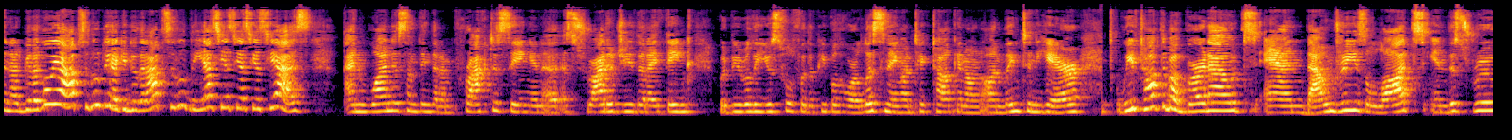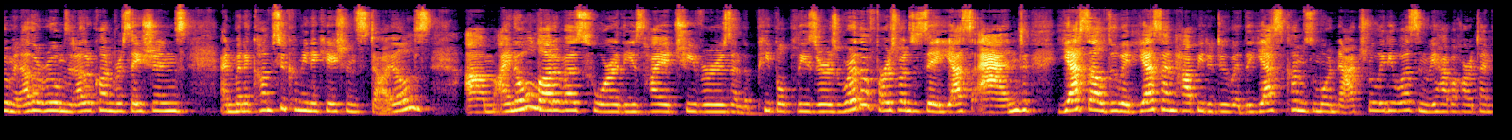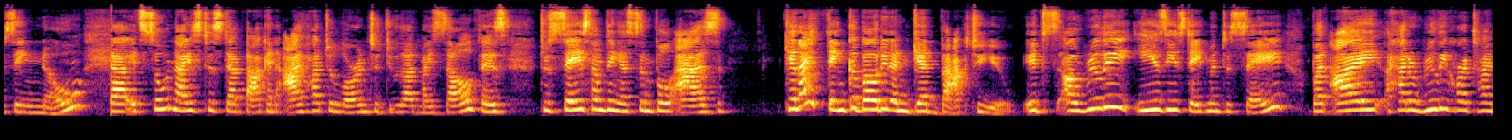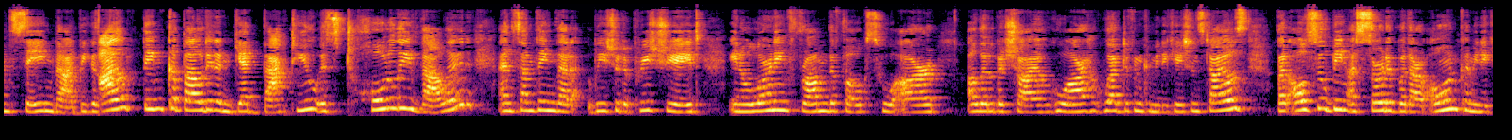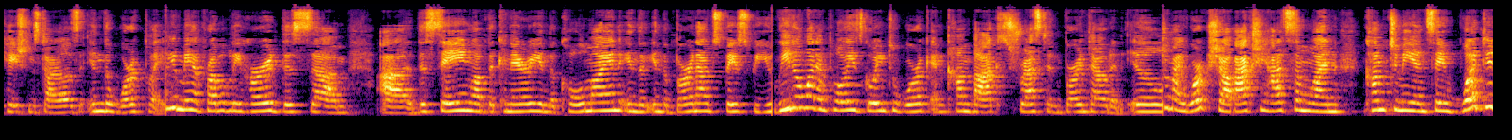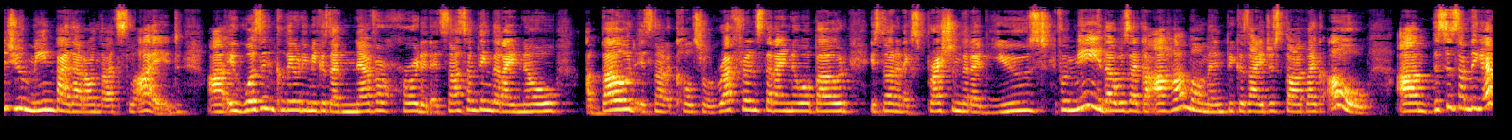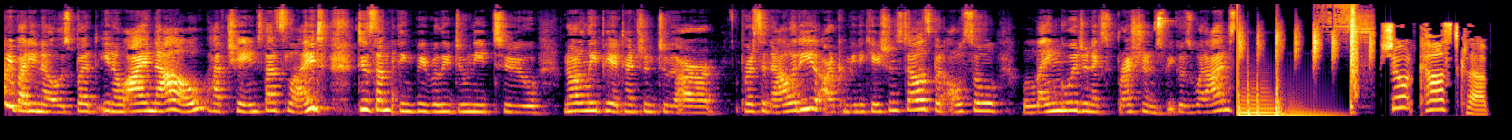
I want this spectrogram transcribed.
and I'd be like, oh yeah, absolutely, I can do that. Absolutely. Yes, yes, yes, yes, yes. And one is something that I'm practicing and a, a, strategy that I think would be really useful for the people who are listening on TikTok and on, on LinkedIn here. We've talked about burnout and boundaries a lot in this room and other rooms and other conversations. And when it comes to communication styles, um, I know a lot of us who are these high achievers and the people pleasers, we're the first ones to say yes and yes, I'll do it. Yes, I'm happy to do it. The yes comes more naturally to us and we have a hard time saying no. Uh, it's so nice to step back and I've had to learn to do that myself is to say something as simple as, can I think about it and get back to you? It's a really easy statement to say, but I had a really hard time saying that because I'll think about it and get back to you is totally valid and something that we should appreciate, you know, learning from the folks who are a little bit shy, who are who have different communication styles, but also being assertive with our own communication styles in the workplace. You may have probably heard this um, uh, the saying of the canary in the coal mine in the in the burnout space for you. We don't want employees going to work and come back stressed and burnt out and ill. After my workshop, I actually had someone come to me and say, "What did you mean by that on that slide?" Uh, it wasn't clear to me because I've never heard it. It's not something that I know about. It's not a cultural reference that I know about. It's not an expression that I've used. For me, that was like a aha moment because I just thought like, oh, um, this is something everybody knows. But you know, I now have changed that slide to something. We really do need to not only pay attention to our personality, our communication styles, but also language and expressions because what I'm Short Cast Club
